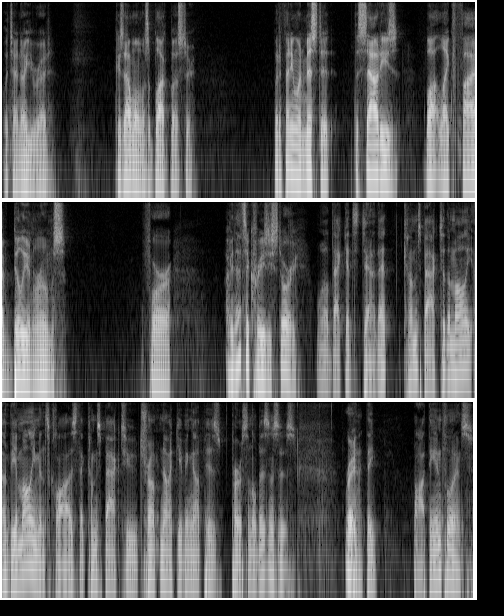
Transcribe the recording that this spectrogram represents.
which I know you read, because that one was a blockbuster. But if anyone missed it, the Saudis bought like five billion rooms for. I mean, that's a crazy story. Well, that gets down. That comes back to the molly, uh, the emoluments clause. That comes back to Trump not giving up his personal businesses. Right. Yeah, they bought the influence.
